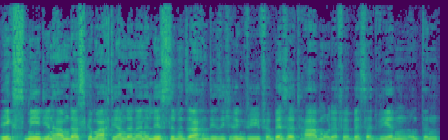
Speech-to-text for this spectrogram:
X Medien haben das gemacht. Die haben dann eine Liste mit Sachen, die sich irgendwie verbessert haben oder verbessert werden. Und dann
